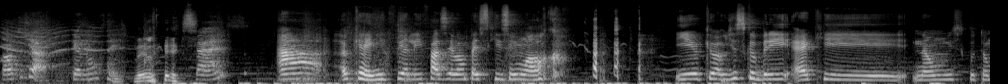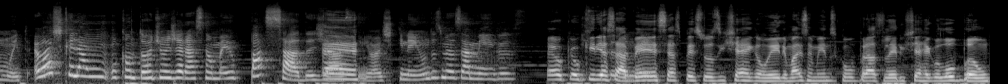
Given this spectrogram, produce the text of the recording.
volta já, porque eu não sei. Beleza. Ben? Ah, ok. Eu fui ali fazer uma pesquisa em loco. E o que eu descobri é que não escutam muito. Eu acho que ele é um, um cantor de uma geração meio passada já, É. assim. Eu acho que nenhum dos meus amigos. É o que eu queria saber se as pessoas enxergam ele mais ou menos como o brasileiro enxerga o Lobão.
